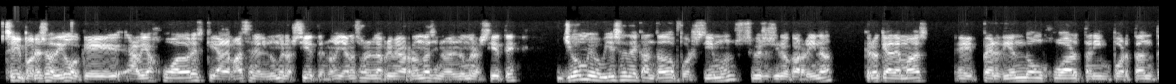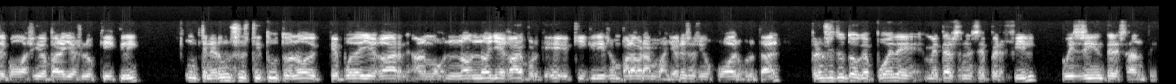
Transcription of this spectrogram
sí, por eso digo que había jugadores que además en el número 7, ¿no? Ya no solo en la primera ronda, sino en el número 7, yo me hubiese decantado por Simmons si hubiese sido Carolina. Creo que además, eh, perdiendo a un jugador tan importante como ha sido para ellos Luke Kuechly, tener un sustituto ¿no? que puede llegar, no, no llegar porque Kuechly son palabras mayores, ha sido un jugador brutal, pero un sustituto que puede meterse en ese perfil hubiese sido interesante.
